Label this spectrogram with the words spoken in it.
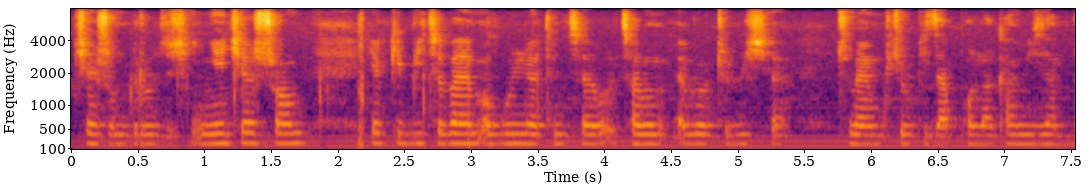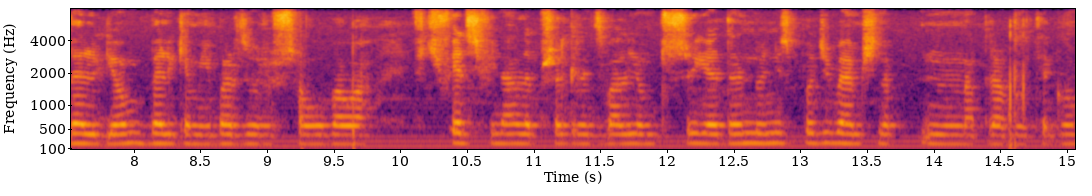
cieszą, drudzy się nie cieszą. Ja kibicowałem ogólnie na tym cał, całym euro, oczywiście trzymałem kciuki za Polakami, za Belgią. Belgia mnie bardzo rozszałowała w ćwierćfinale przegrać z Walią 3-1. No nie spodziewałem się na, naprawdę tego.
